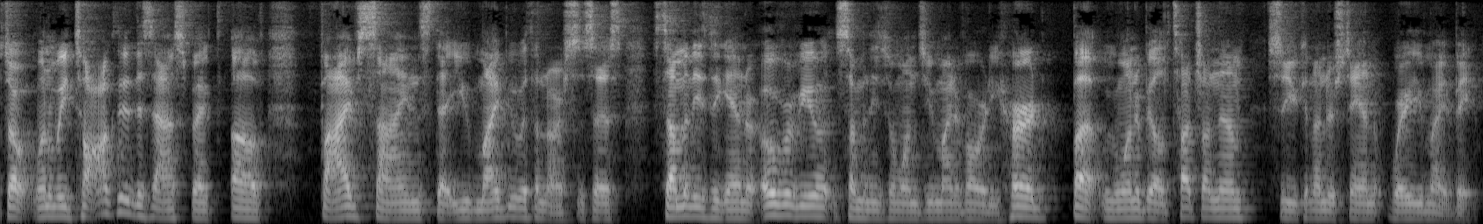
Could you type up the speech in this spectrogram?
So, when we talk through this aspect of five signs that you might be with a narcissist, some of these again are overview, some of these are ones you might have already heard, but we want to be able to touch on them so you can understand where you might be.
